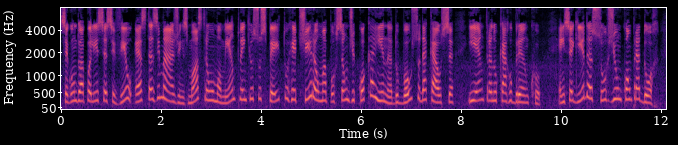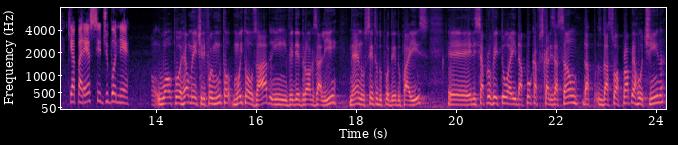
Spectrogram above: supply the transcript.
Segundo a Polícia Civil, estas imagens mostram o momento em que o suspeito retira uma porção de cocaína do bolso da calça e entra no carro branco. Em seguida, surge um comprador, que aparece de boné. O autor realmente ele foi muito, muito ousado em vender drogas ali, né, no centro do poder do país. É, ele se aproveitou aí da pouca fiscalização, da, da sua própria rotina,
